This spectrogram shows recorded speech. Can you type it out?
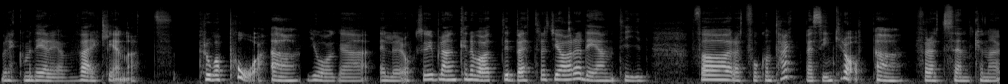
rekommenderar jag verkligen att prova på Ja. yoga. Eller också ibland kan det vara att det är bättre att göra det en tid för att få kontakt med sin kropp. Ja. För att sen kunna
